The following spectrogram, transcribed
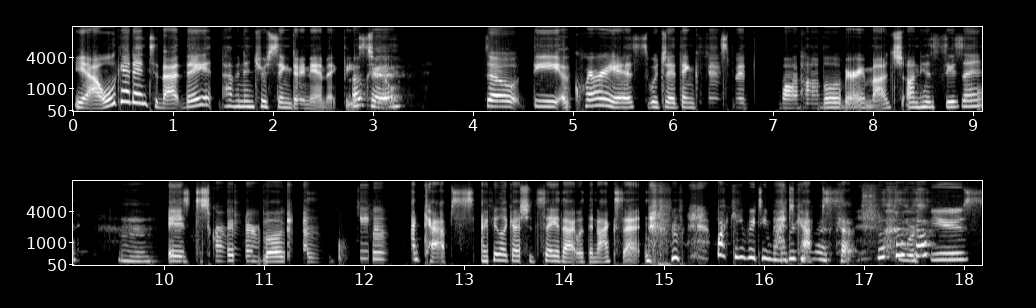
Yeah, we'll get into that. They have an interesting dynamic, these Okay. two. So the Aquarius, which I think fits with Juan Pablo very much on his season, Mm. is described in our book as madcaps. I feel like I should say that with an accent. walking between madcaps who refuse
